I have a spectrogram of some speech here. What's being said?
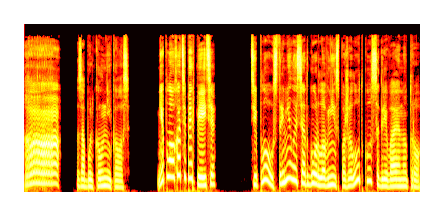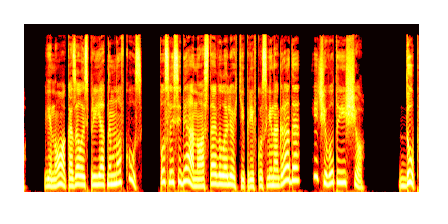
«Р», — забулькал Николас. «Неплохо, теперь пейте». Тепло устремилось от горла вниз по желудку, согревая нутро. Вино оказалось приятным на вкус. После себя оно оставило легкий привкус винограда и чего-то еще. «Дуб»,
